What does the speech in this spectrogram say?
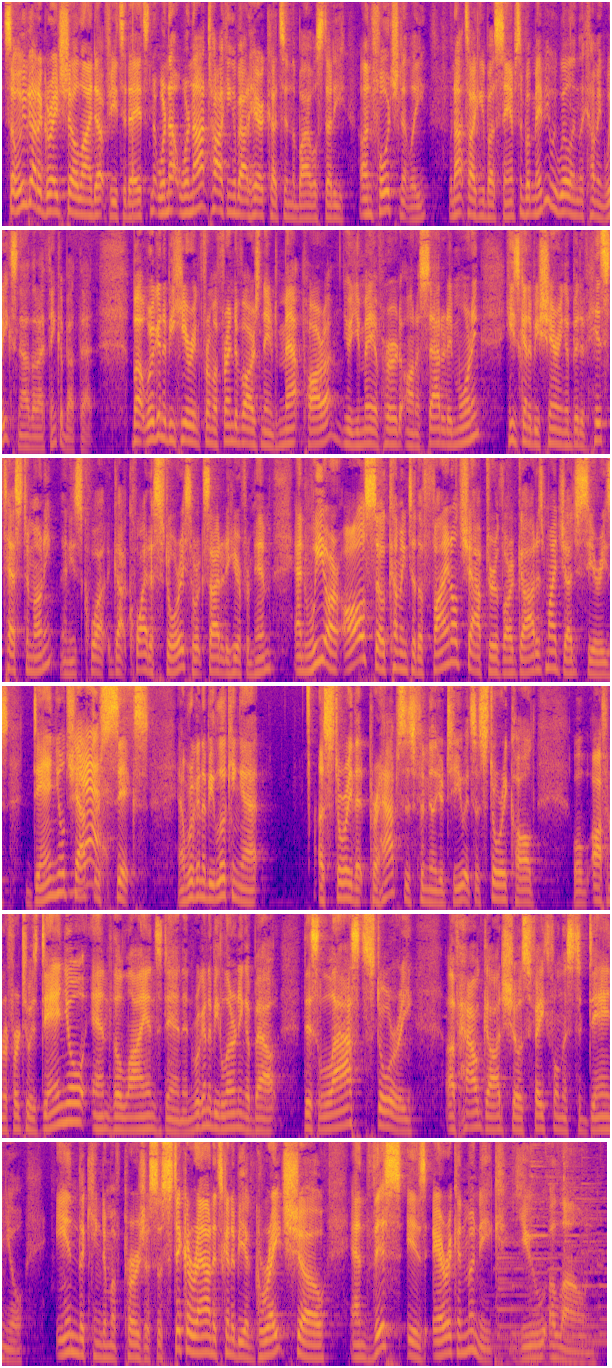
So we've got a great show lined up for you today. It's we're not we're not talking about haircuts in the Bible study. Unfortunately, we're not talking about Samson, but maybe we will in the coming weeks. Now that I think about that, but we're going to be hearing from a friend of ours named Matt Para, who you may have heard on a Saturday morning. He's going to be sharing a bit of his testimony, and he's quite, got quite a story. So we're excited to hear from him. And we are also coming to the final chapter of our God is My Judge series, Daniel chapter Yes. six, and we're going to be looking at a story that perhaps is familiar to you. It's a story called, well, often referred to as Daniel and the Lion's Den. And we're going to be learning about this last story of how God shows faithfulness to Daniel in the kingdom of Persia. So stick around. It's going to be a great show. And this is Eric and Monique, You Alone.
